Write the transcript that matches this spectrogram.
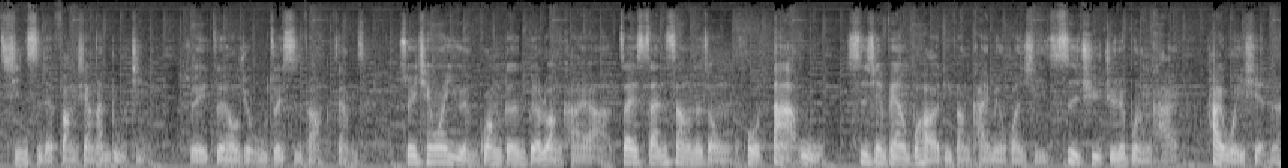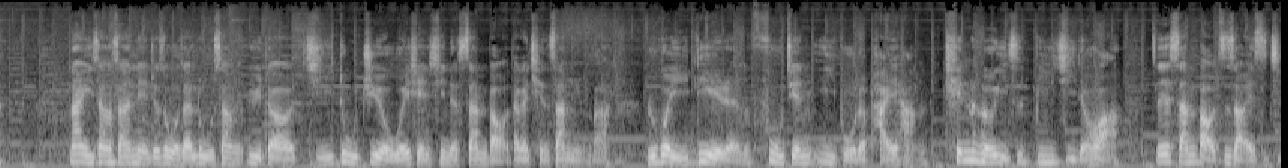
行驶的方向和路径。所以最后就无罪释放这样子。所以千万远光灯不要乱开啊，在山上那种或大雾、视线非常不好的地方开没有关系，市区绝对不能开，太危险了。那以上三点就是我在路上遇到极度具有危险性的三宝，大概前三名吧。如果以猎人富坚义博的排行，千和乙是 B 级的话，这些三宝至少 S 级，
